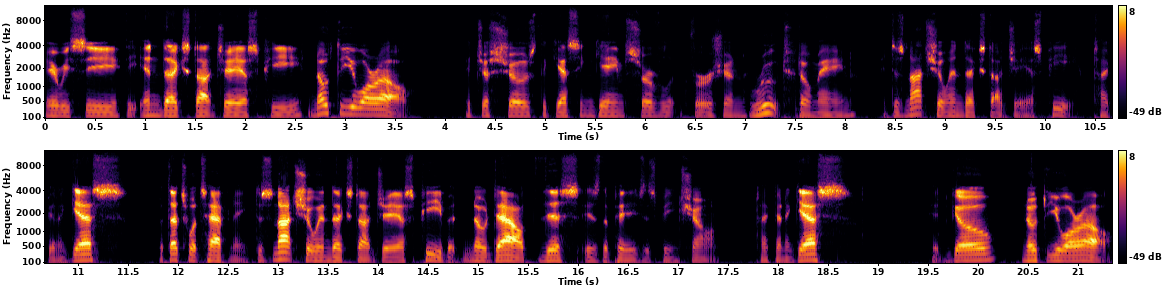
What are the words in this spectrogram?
Here we see the index.jsp. Note the URL. It just shows the guessing game servlet version root domain. It does not show index.jsp. Type in a guess, but that's what's happening. It does not show index.jsp, but no doubt this is the page that's being shown. Type in a guess, hit go. Note the URL.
